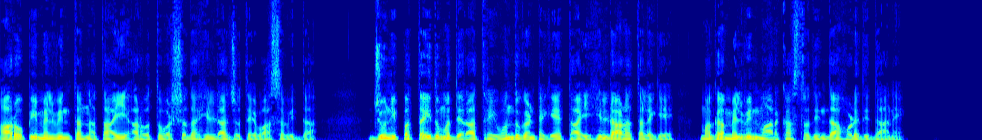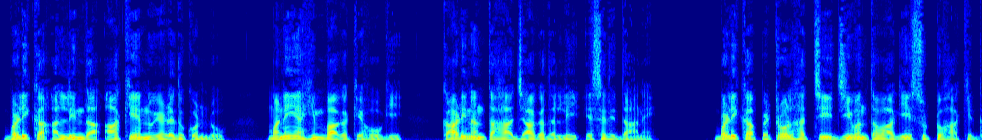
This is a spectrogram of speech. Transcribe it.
ಆರೋಪಿ ಮೆಲ್ವಿನ್ ತನ್ನ ತಾಯಿ ಅರವತ್ತು ವರ್ಷದ ಹಿಲ್ಡಾ ಜೊತೆ ವಾಸವಿದ್ದ. ಜೂನ್ ಇಪ್ಪತ್ತೈದು ಮಧ್ಯರಾತ್ರಿ ಒಂದು ಗಂಟೆಗೆ ತಾಯಿ ಹಿಲ್ಡಾಳ ತಲೆಗೆ ಮಗ ಮೆಲ್ವಿನ್ ಮಾರಕಾಸ್ತ್ರದಿಂದ ಹೊಡೆದಿದ್ದಾನೆ. ಬಳಿಕ ಅಲ್ಲಿಂದ ಆಕೆಯನ್ನು ಎಳೆದುಕೊಂಡು ಮನೆಯ ಹಿಂಭಾಗಕ್ಕೆ ಹೋಗಿ ಕಾಡಿನಂತಹ ಜಾಗದಲ್ಲಿ ಎಸೆದಿದ್ದಾನೆ. ಬಳಿಕ ಪೆಟ್ರೋಲ್ ಹಚ್ಚಿ ಜೀವಂತವಾಗಿ ಸುಟ್ಟು ಹಾಕಿದ್ದ.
